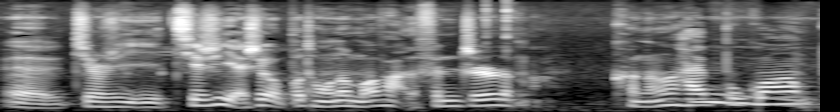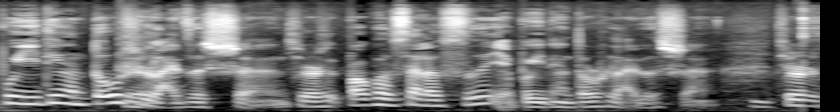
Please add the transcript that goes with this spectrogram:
呃，就是其实也是有不同的魔法的分支的嘛，可能还不光不一定都是来自神，就是包括塞勒斯也不一定都是来自神，就是。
